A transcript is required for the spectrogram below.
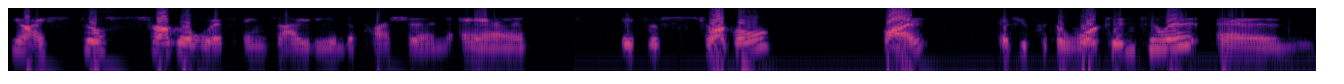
you know, I still struggle with anxiety and depression, and it's a struggle. But if you put the work into it, and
